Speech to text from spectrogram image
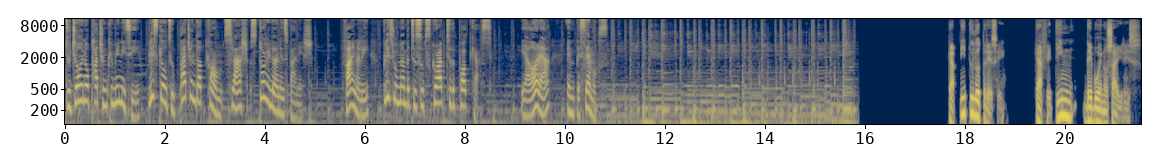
To join our Patreon community, please go to patreon.com slash storylearningspanish. Finally, please remember to subscribe to the podcast. Y ahora, empecemos. Capítulo 13. Cafetín de Buenos Aires.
